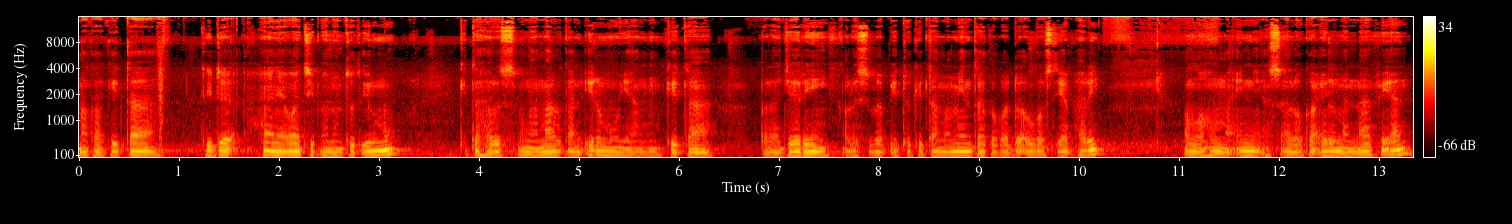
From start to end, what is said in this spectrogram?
maka kita tidak hanya wajib menuntut ilmu, kita harus mengamalkan ilmu yang kita pelajari. Oleh sebab itu kita meminta kepada Allah setiap hari, Allahumma inni as'aluka ilman nafi'an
